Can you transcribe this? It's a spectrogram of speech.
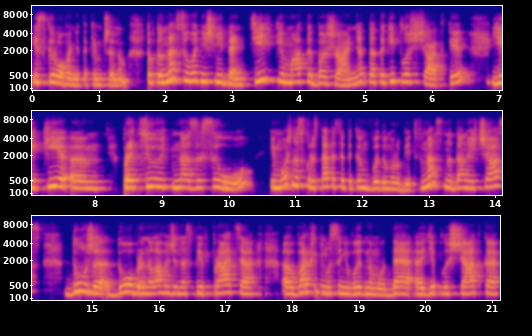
і скеровані таким чином. Тобто на сьогоднішній день тільки мати бажання та такі площадки, які ем, працюють на ЗСУ. І можна скористатися таким видом робіт. В нас на даний час дуже добре налагоджена співпраця е, в верхньому синьовидному, де е, є площадка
